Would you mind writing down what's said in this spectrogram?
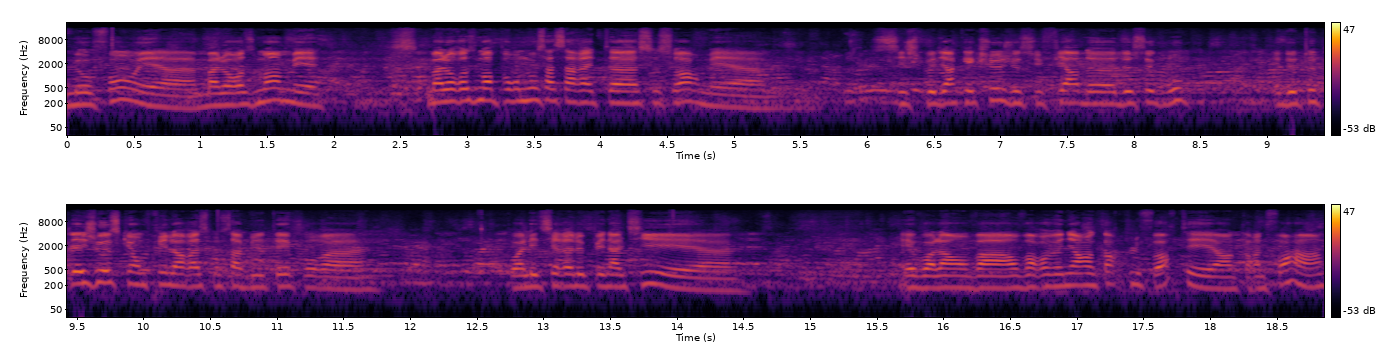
met au fond. Et euh, malheureusement, mais malheureusement pour nous, ça s'arrête euh, ce soir. Mais euh, si je peux dire quelque chose, je suis fier de, ce groupe et de toutes les joueuses qui ont pris leurs responsabilités pour, aller tirer le penalty. Et, et voilà, on va, on va revenir encore plus forte. Et encore une fois, hein,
